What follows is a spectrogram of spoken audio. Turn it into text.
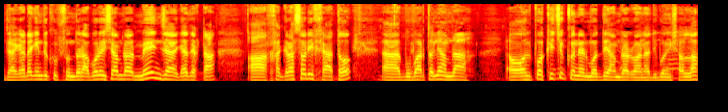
জায়গাটা কিন্তু খুব সুন্দর আবার হয়েছে আমরা মেইন জায়গা একটা আহ, খাগড়াছড়ি খ্যাত আহ, বুবারতলে আমরা অল্প কিছুক্ষণের মধ্যে আমরা রওনা দিব ইনশাল্লাহ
